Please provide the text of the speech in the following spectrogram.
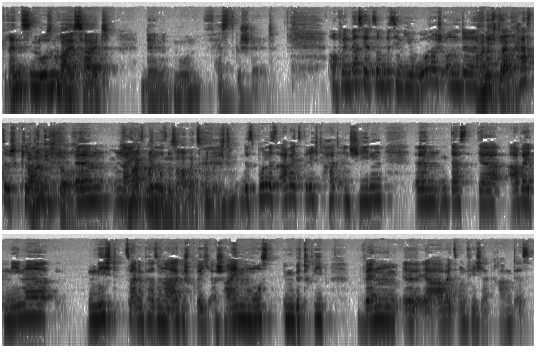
grenzenlosen Weisheit denn nun festgestellt? Auch wenn das jetzt so ein bisschen ironisch und äh, sarkastisch klang. Aber nicht doch. Ähm, ich nein, mag das mein Bundes- Bundesarbeitsgericht. Das Bundesarbeitsgericht hat entschieden, ähm, dass der Arbeitnehmer nicht zu einem Personalgespräch erscheinen muss im Betrieb, wenn äh, er arbeitsunfähig erkrankt ist.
